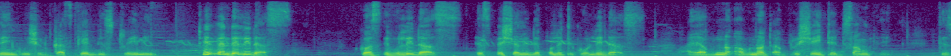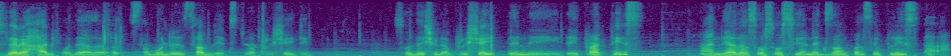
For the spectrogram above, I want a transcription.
think we should cascade this training to even the leaders. Because if leaders, especially the political leaders, I have not, have not appreciated something, it is very hard for the other subordinate subjects to appreciate it. So they should appreciate, then they, they practice, and the others also see an example and say, please, ah,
